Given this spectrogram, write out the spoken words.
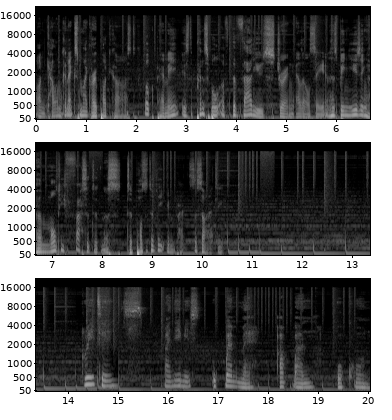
on Callum Connects Micro Podcast. Ukpeme is the principal of the Values String LLC and has been using her multifacetedness to positively impact society. Greetings. My name is Ukpeme Akpan Okon.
